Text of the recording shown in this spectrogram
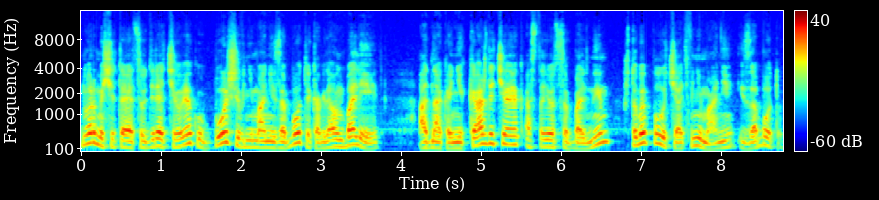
нормой считается уделять человеку больше внимания и заботы, когда он болеет. Однако не каждый человек остается больным, чтобы получать внимание и заботу.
